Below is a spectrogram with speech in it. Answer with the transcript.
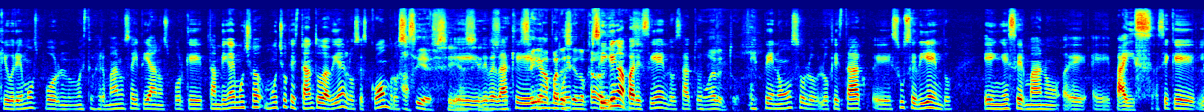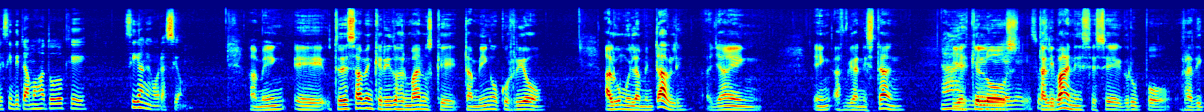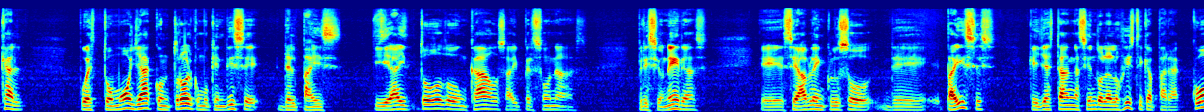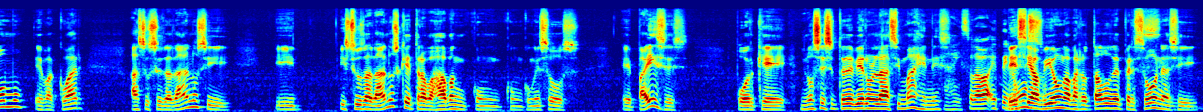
que oremos por nuestros hermanos haitianos, porque también hay muchos muchos que están todavía en los escombros. Así es. Sí, Eh, así de es. verdad que Siguen muy- apareciendo cada siguen día más. apareciendo, exacto. Muertos. Es penoso lo, lo que está eh, sucediendo en ese hermano eh, eh, país. Así que les invitamos a todos que sigan en oración. Amén. Eh, ustedes saben, queridos hermanos, que también ocurrió algo muy lamentable allá en, en Afganistán y es que los talibanes, ese grupo radical, pues tomó ya control, como quien dice, del país. Y hay todo un caos, hay personas prisioneras, eh, se habla incluso de países que ya están haciendo la logística para cómo evacuar a sus ciudadanos y, y, ciudadanos que trabajaban con, con, esos eh, países. Porque no sé si ustedes vieron las imágenes de ese avión abarrotado de personas y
